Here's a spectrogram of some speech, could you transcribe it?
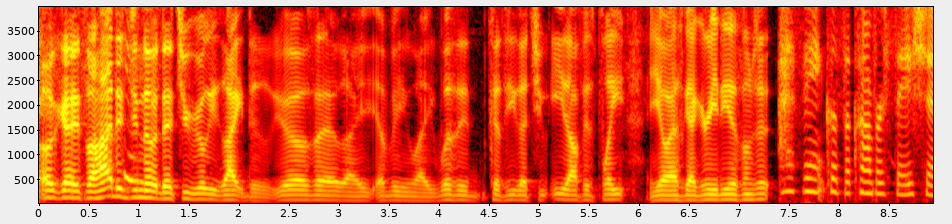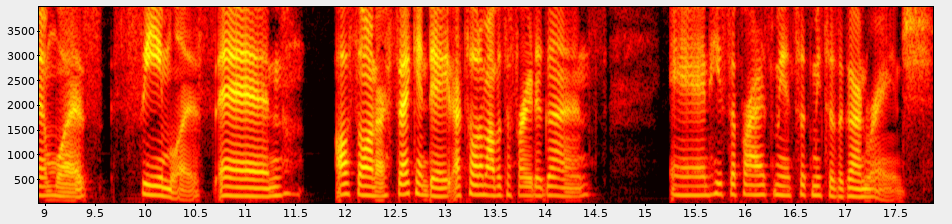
Okay, so how did you know that you really like dude? You know what I'm saying? Like, I mean, like, was it because he let you eat off his plate and your ass got greedy or some shit? I think because the conversation was seamless. And also on our second date, I told him I was afraid of guns. and he surprised me and took me to the gun range.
